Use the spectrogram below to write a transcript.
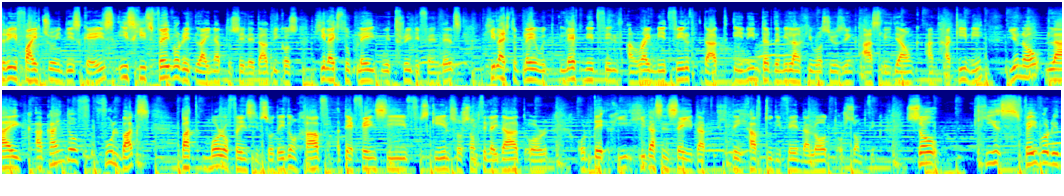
3-5-2 in this case, is his favorite lineup to say like that because he likes to play with three defenders. He likes to play with left midfield and right midfield that in Inter de Milan he was using Ashley Young and Hakimi. You know, like a kind of fullbacks but more offensive so they don't have defensive skills or something like that or or they, he, he doesn't say that they have to defend a lot or something. So his favorite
